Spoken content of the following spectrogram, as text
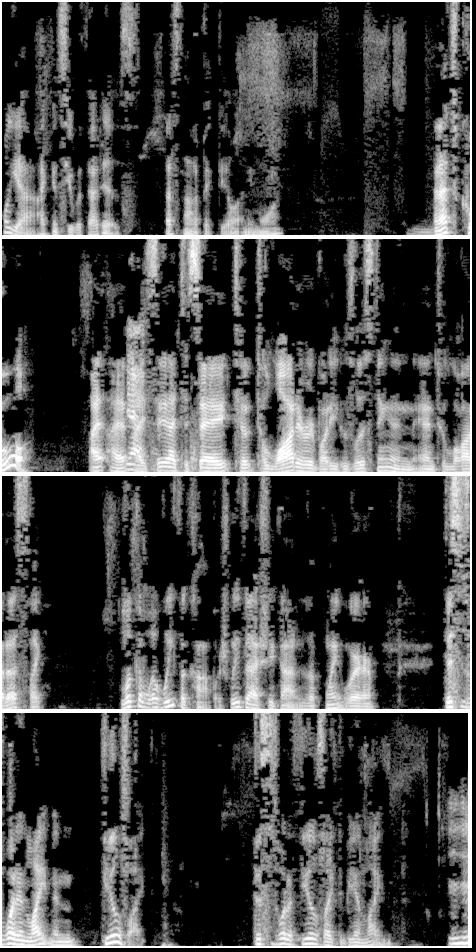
well, yeah, I can see what that is. That's not a big deal anymore. And that's cool. I, I, Yeah. I say that to say, to, to laud everybody who's listening and, and to laud us, like, look at what we've accomplished. We've actually gotten to the point where this is what enlightenment feels like. This is what it feels like to be enlightened. hmm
